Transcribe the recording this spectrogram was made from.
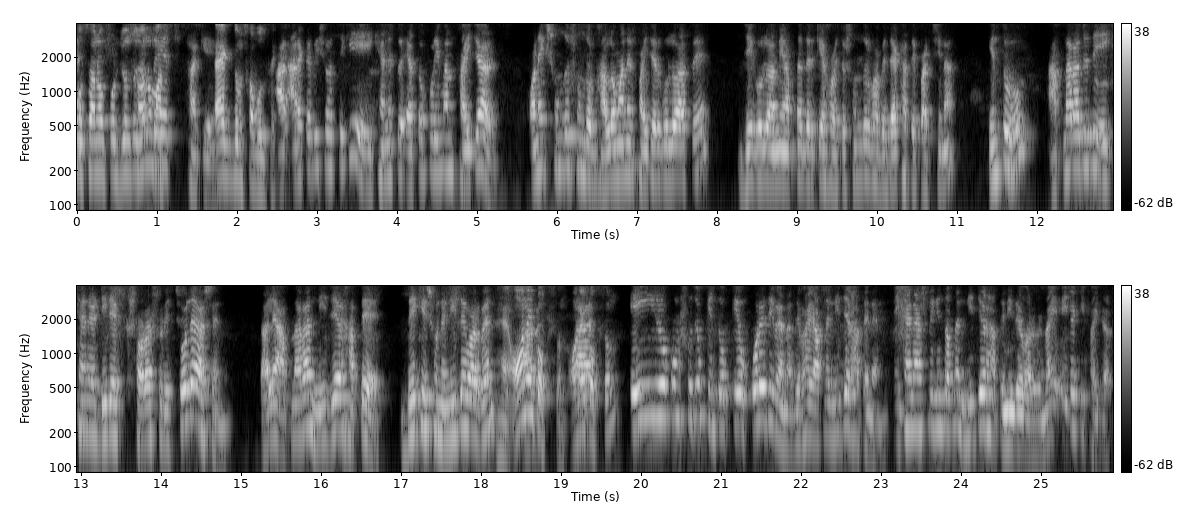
পৌঁছানো পর্যন্ত যেন মাছ থাকে। একদম সবল থাকে। আর আরেকটা বিষয় হচ্ছে কি এখানে তো এত পরিমাণ ফাইটার অনেক সুন্দর সুন্দর ভালো মানের ফাইটারগুলো আছে যেগুলো আমি আপনাদেরকে হয়তো সুন্দরভাবে দেখাতে পারছি না। কিন্তু আপনারা যদি এইখানে ডিরেক্ট সরাসরি চলে আসেন তাহলে আপনারা নিজের হাতে দেখে শুনে নিতে পারবেন। হ্যাঁ অনেক অপশন অনেক অপশন এই রকম সুযোগ কিন্তু কেউ করে দিবে না যে ভাই আপনি নিজের হাতে নেন। এখানে আসলে কিন্তু আপনি নিজের হাতে নিতে পারবেন। ভাই এটা কি ফাইটার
